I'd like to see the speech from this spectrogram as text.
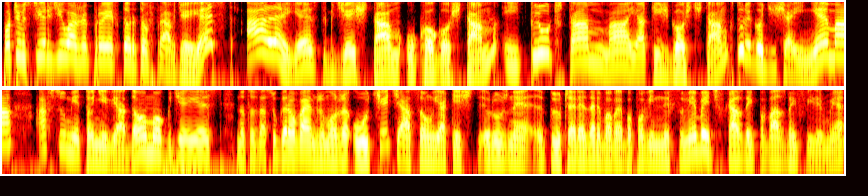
Po czym stwierdziła, że projektor to wprawdzie jest, ale jest gdzieś tam u kogoś tam i klucz tam ma jakiś gość tam, którego dzisiaj nie ma, a w sumie to nie wiadomo gdzie jest. No to zasugerowałem, że może u ciecia są jakieś różne e, klucze rezerwowe, bo powinny w sumie być w każdej poważnej firmie,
